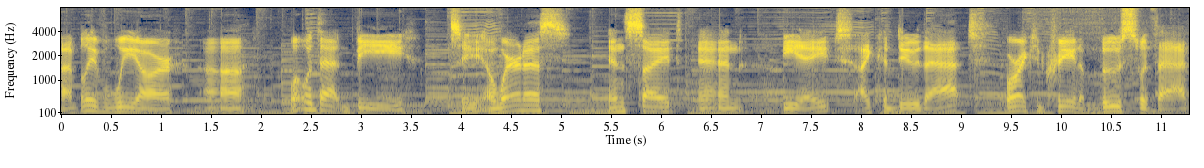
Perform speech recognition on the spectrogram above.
I believe we are. Uh, what would that be? Let's see, awareness, insight, and E8. I could do that, or I could create a boost with that.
